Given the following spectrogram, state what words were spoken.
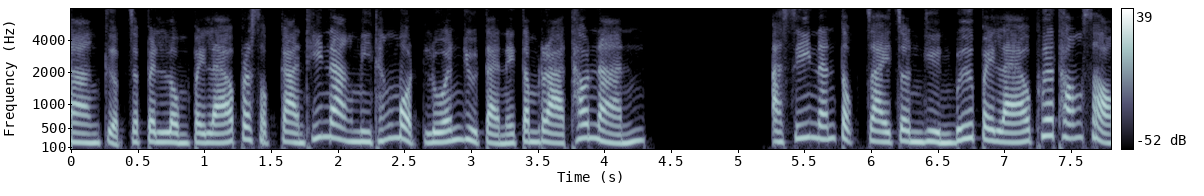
นางเกือบจะเป็นลมไปแล้วประสบการณ์ที่นางมีทั้งหมดล้วนอยู่แต่ในตำราเท่านั้นอาซี่นั้นตกใจจนยืนบื้อไปแล้วเพื่อท้องสอง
